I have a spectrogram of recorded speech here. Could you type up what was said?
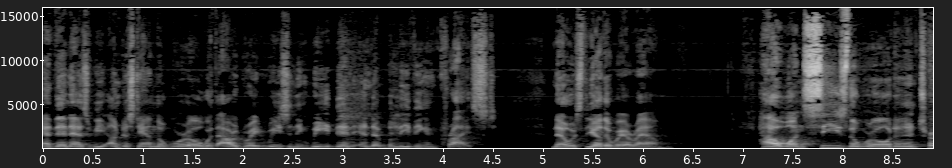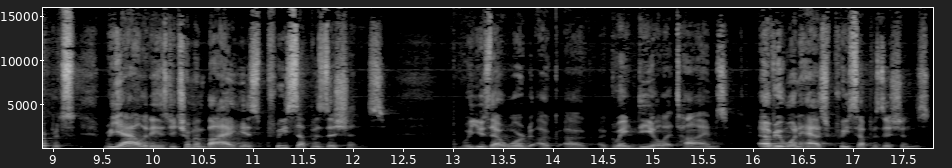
and then as we understand the world with our great reasoning, we then end up believing in Christ. No, it's the other way around. How one sees the world and interprets reality is determined by his presuppositions. We use that word a, a, a great deal at times. Everyone has presuppositions.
